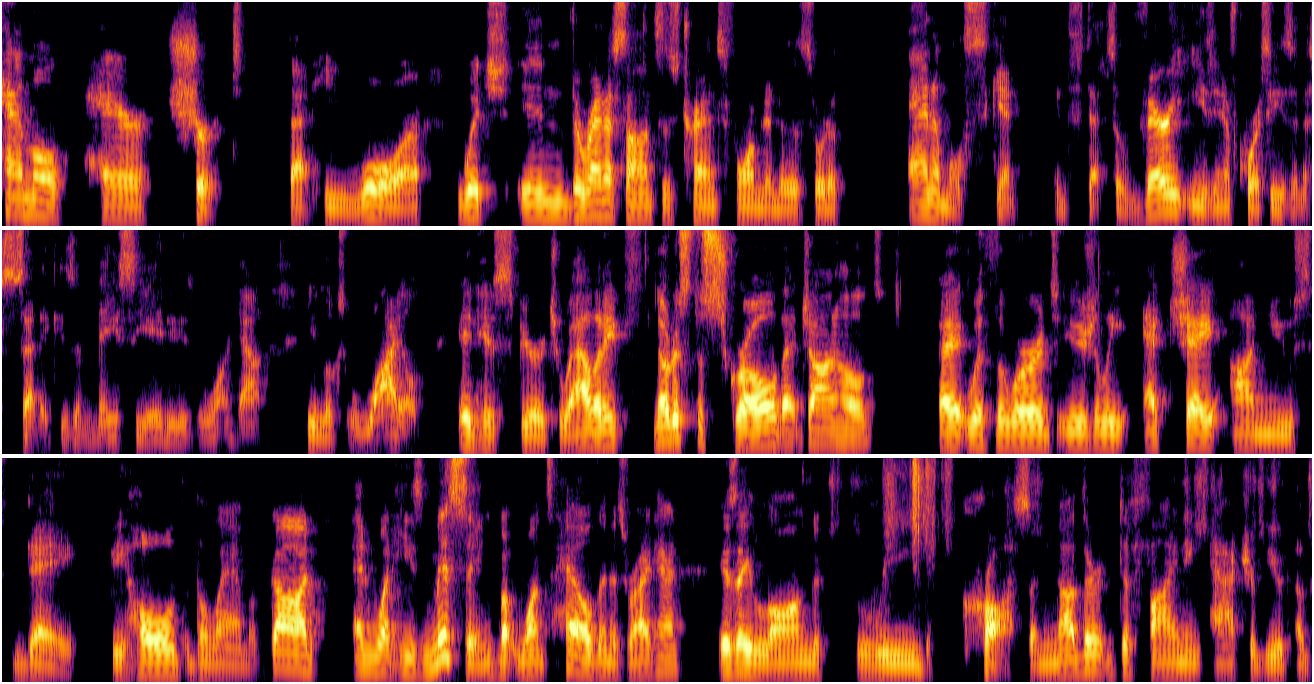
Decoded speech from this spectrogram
camel hair shirt that he wore, which in the Renaissance is transformed into this sort of animal skin instead. So very easy. And of course, he's an ascetic. He's emaciated. He's worn down. He looks wild in his spirituality. Notice the scroll that John holds right, with the words usually Ecce Agnus Dei, behold the Lamb of God. And what he's missing, but once held in his right hand, is a long reed cross, another defining attribute of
